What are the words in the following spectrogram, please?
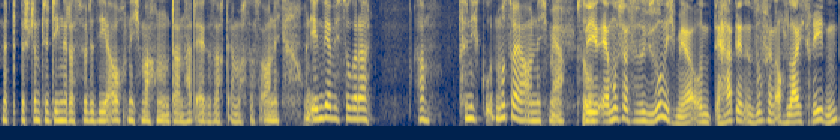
mit bestimmte Dinge, das würde sie auch nicht machen. Und dann hat er gesagt, er macht das auch nicht. Und irgendwie habe ich so gedacht, ja, finde ich gut, muss er ja auch nicht mehr. So. Nee, er muss das sowieso nicht mehr und er hat denn insofern auch leicht reden,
